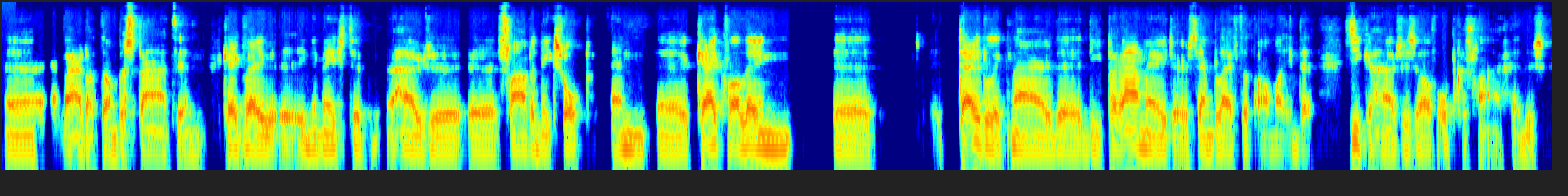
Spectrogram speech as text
Uh, en waar dat dan bestaat. En kijk, wij eh, in de meeste huizen uh, slaan we niks op. En uh, kijken we alleen tijdelijk naar de, die parameters. En blijft dat allemaal in de ziekenhuizen zelf opgeslagen. Dus,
